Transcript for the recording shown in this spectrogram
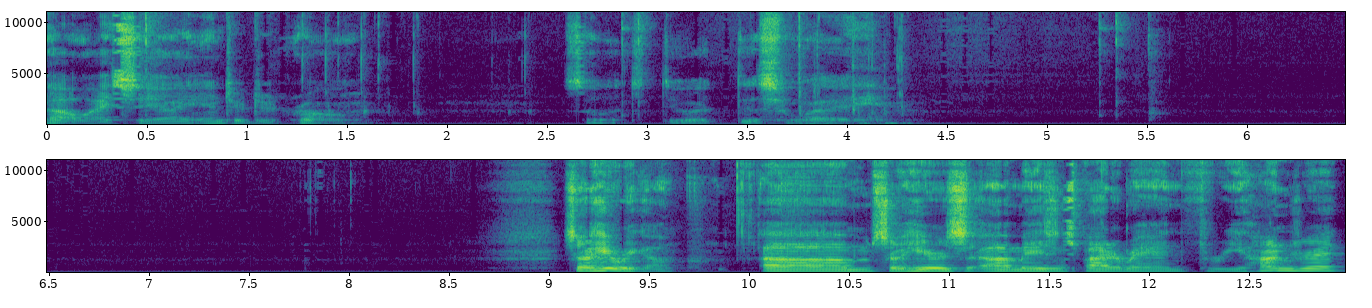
Oh, I see. I entered it wrong. So let's do it this way. So here we go. Um, so here's Amazing Spider-Man 300.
